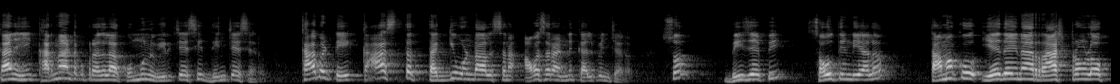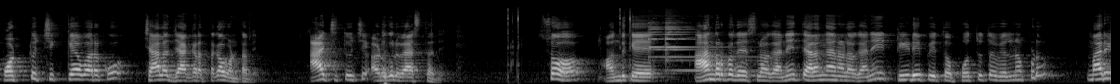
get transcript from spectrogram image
కానీ కర్ణాటక ప్రజలు ఆ కొమ్ములను విరిచేసి దించేశారు. కాబట్టి కాస్త తగ్గి ఉండాల్సిన అవసరాన్ని కల్పించారు. సో బీజేపీ సౌత్ ఇండియాలో తమకు ఏదైనా రాష్ట్రంలో పట్టు చిక్కే వరకు చాలా జాగ్రత్తగా ఉంటుంది. ఆచితూచి అడుగులు వేస్తుంది. సో అందుకే ఆంధ్రప్రదేశ్లో కానీ తెలంగాణలో కానీ టీడీపీతో పొత్తుతో వెళ్ళినప్పుడు మరీ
